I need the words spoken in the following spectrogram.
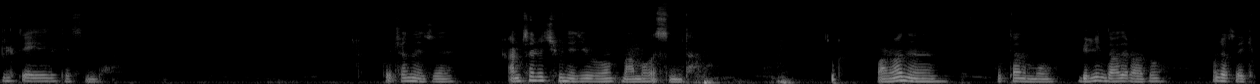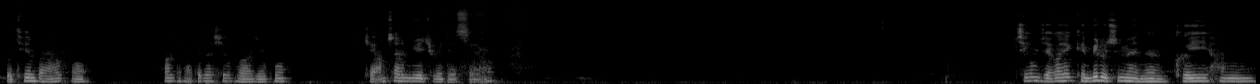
1대1 됐습니다. 그 저는 이제 암살을 치고 내집으로 마음먹었습니다. 와마는 일단은 뭐 밀린다 하더라도 혼자서 이렇게 버티는 바하고 상대 낫겠다 싶어가지고 이렇게 암살을 밀어주게 됐어요. 지금 제가 이렇게 밀어주면은 거의 한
